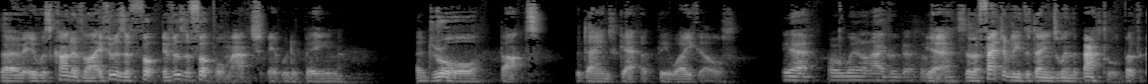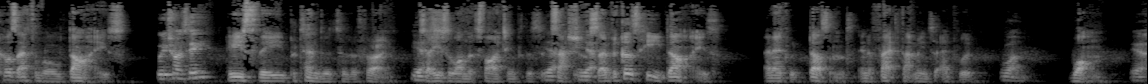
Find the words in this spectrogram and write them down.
So it was kind of like if it was a foot, if it was a football match, it would have been a draw, but the Danes get the away goals. Yeah, or a win on aggregate. Or Yeah. So effectively, the Danes win the battle, but because Ethelwald dies, Which one's he? he's the pretender to the throne. Yes. So he's the one that's fighting for the Yeah, succession. yeah. So because he dies and Edward doesn't, in effect, that means that Edward One. won. Yeah.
